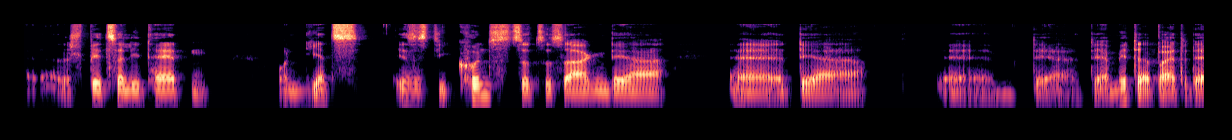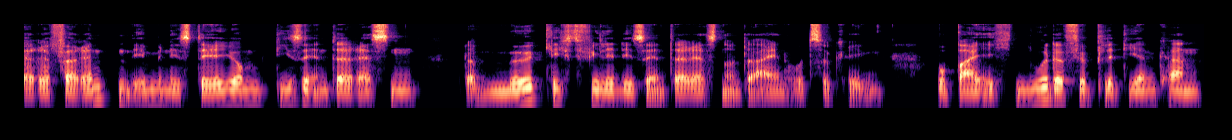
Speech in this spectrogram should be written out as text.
äh, Spezialitäten. Und jetzt ist es die Kunst sozusagen der, der, der, der Mitarbeiter, der Referenten im Ministerium, diese Interessen oder möglichst viele dieser Interessen unter einen Hut zu kriegen. Wobei ich nur dafür plädieren kann,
